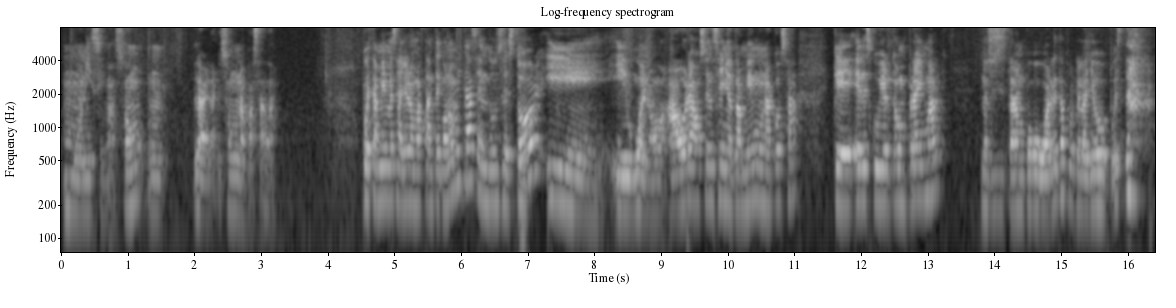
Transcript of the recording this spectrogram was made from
monísimas. Son, la verdad que son una pasada. Pues también me salieron bastante económicas en Dunce Store y, y bueno, ahora os enseño también una cosa que he descubierto en Primark. No sé si estará un poco guarreta porque la llevo puesta.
